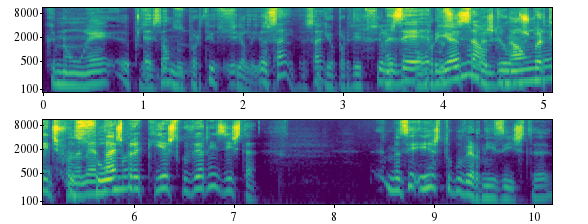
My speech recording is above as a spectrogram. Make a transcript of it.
que não é a posição é, do Partido Socialista. Eu sei, eu sei. Que o Partido Socialista mas é a posição mas de um dos partidos fundamentais para que este governo exista. Mas este governo existe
